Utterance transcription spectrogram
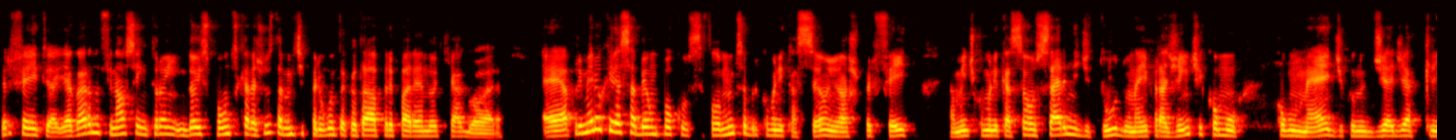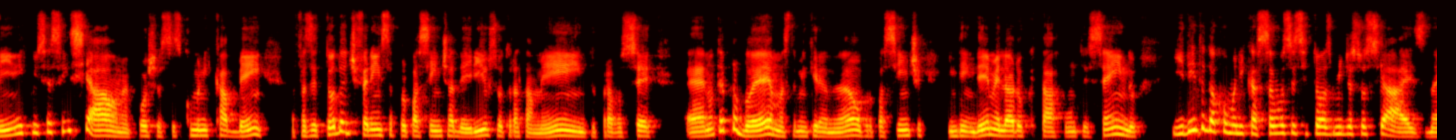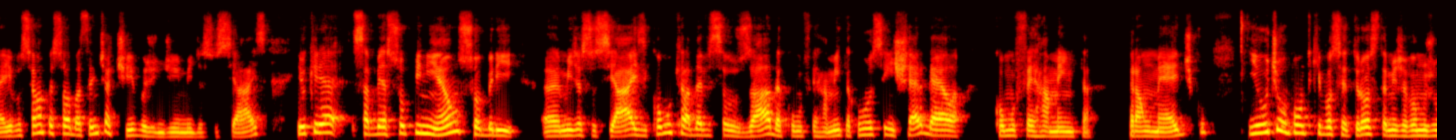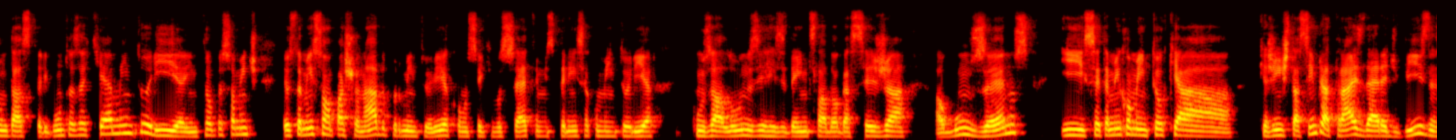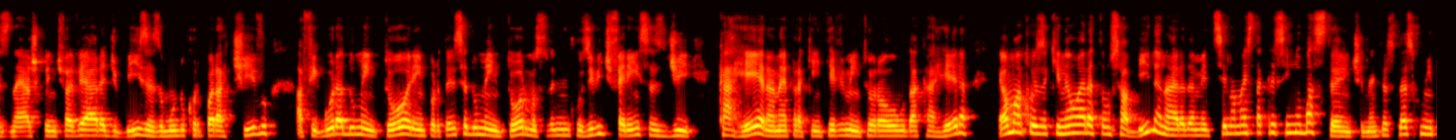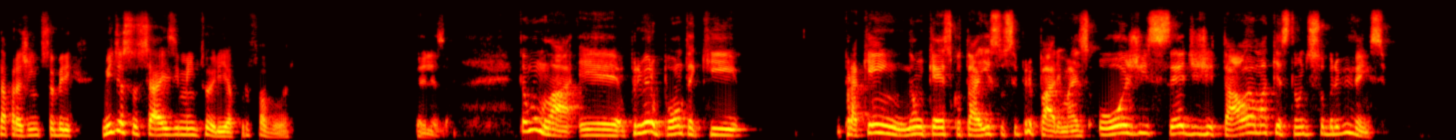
Perfeito. E agora no final você entrou em dois pontos que era justamente a pergunta que eu estava preparando aqui agora. É, a primeira eu queria saber um pouco, você falou muito sobre comunicação e eu acho perfeito. Realmente comunicação é o cerne de tudo, né? E para a gente como como médico no dia a dia clínico, isso é essencial, né? Poxa, você se comunicar bem vai fazer toda a diferença para o paciente aderir ao seu tratamento, para você é, não ter problemas também, querendo não, para o paciente entender melhor o que está acontecendo. E dentro da comunicação, você citou as mídias sociais, né? E você é uma pessoa bastante ativa hoje em dia em mídias sociais. Eu queria saber a sua opinião sobre uh, mídias sociais e como que ela deve ser usada como ferramenta, como você enxerga ela como ferramenta para um médico. E o último ponto que você trouxe, também já vamos juntar as perguntas, é que é a mentoria. Então, pessoalmente, eu também sou apaixonado por mentoria, como sei que você é, tem uma experiência com mentoria com os alunos e residentes lá do HC já há alguns anos. E você também comentou que a, que a gente está sempre atrás da área de business, né? Acho que a gente vai ver a área de business, o mundo corporativo, a figura do mentor, a importância do mentor, mostrando inclusive diferenças de carreira, né? Para quem teve mentor ao longo da carreira, é uma coisa que não era tão sabida na área da medicina, mas está crescendo bastante, né? Então, se pudesse comentar para a gente sobre mídias sociais e mentoria, por favor. Beleza. Então vamos lá. E, o primeiro ponto é que para quem não quer escutar isso, se prepare, mas hoje ser digital é uma questão de sobrevivência.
